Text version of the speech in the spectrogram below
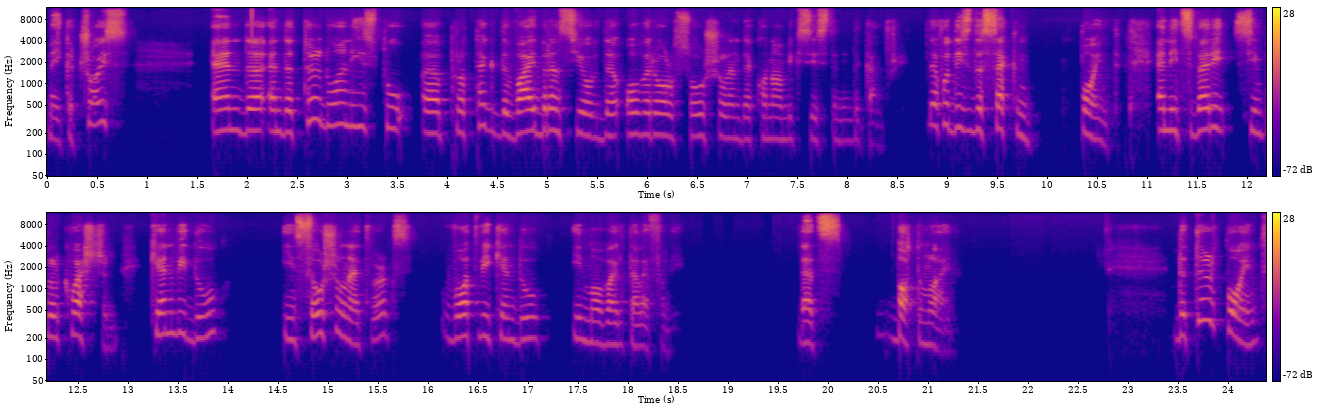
make a choice. And, uh, and the third one is to uh, protect the vibrancy of the overall social and economic system in the country. Therefore, this is the second point. And it's very simple question. Can we do in social networks what we can do in mobile telephony? That's bottom line. The third point,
